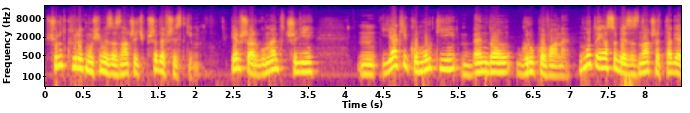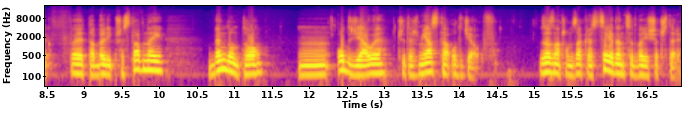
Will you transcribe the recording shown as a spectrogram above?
wśród których musimy zaznaczyć przede wszystkim pierwszy argument, czyli mm, jakie komórki będą grupowane. No to ja sobie zaznaczę, tak jak w tabeli przestawnej, będą to mm, oddziały, czy też miasta oddziałów. Zaznaczam zakres C1, C24.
